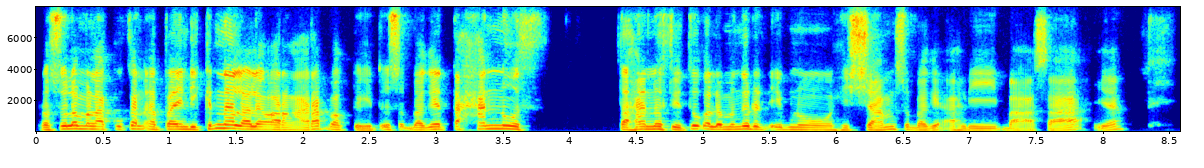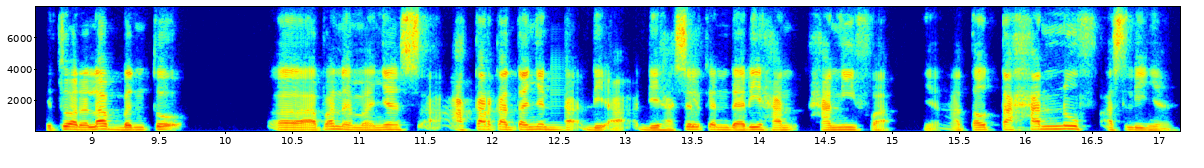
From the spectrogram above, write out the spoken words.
Rasulullah melakukan apa yang dikenal oleh orang Arab waktu itu sebagai tahannus. Tahannus itu kalau menurut Ibnu Hisham sebagai ahli bahasa ya, itu adalah bentuk eh, apa namanya akar katanya di, dihasilkan dari han, hanifa ya atau tahannuf aslinya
